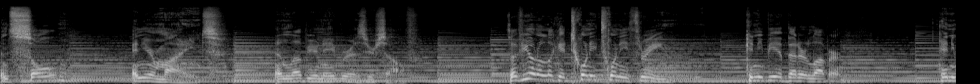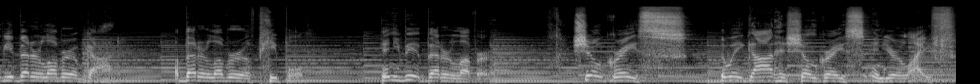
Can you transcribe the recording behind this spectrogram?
and soul and your mind, and love your neighbor as yourself. So if you want to look at 2023, can you be a better lover? Can you be a better lover of God? A better lover of people? Can you be a better lover? Show grace the way God has shown grace in your life.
